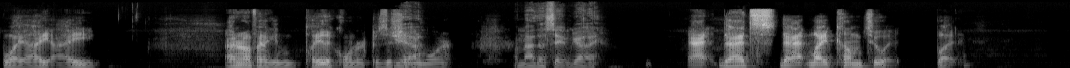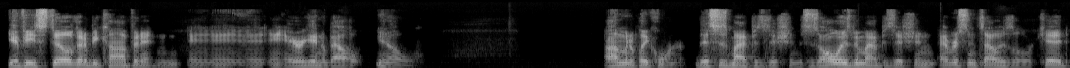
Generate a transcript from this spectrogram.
boy, I, I, I don't know if I can play the corner position Yeah. anymore. I'm not the same guy. That, that's that might come to it, but if he's still going to be confident and, and, and, and arrogant about, you know, I'm going to play corner. This is my position. This has always been my position ever since I was a little kid.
